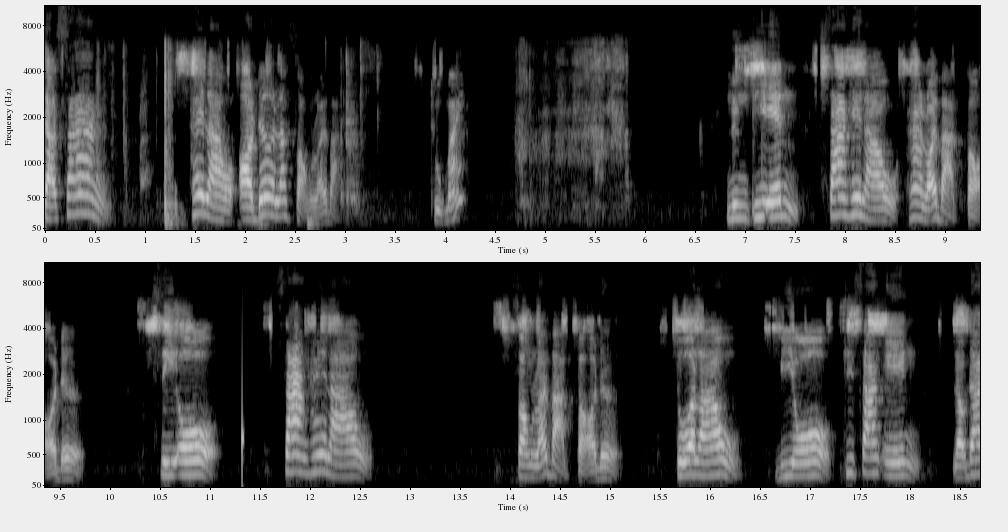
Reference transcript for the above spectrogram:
จะสร้างให้เราออเดอร์ละสองร้อยบาท ถูกไหมหนึ่ง PN สร้างให้เราห้าร้อยบาทต่อออเดอร์ CO สร้างให้เรา สองร้อยบาทต่อออเดอร์ ตัวเรา BO ที่สร้างเองเราได้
